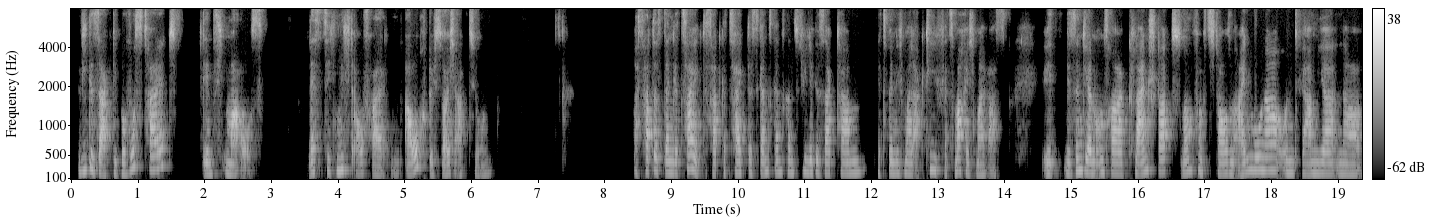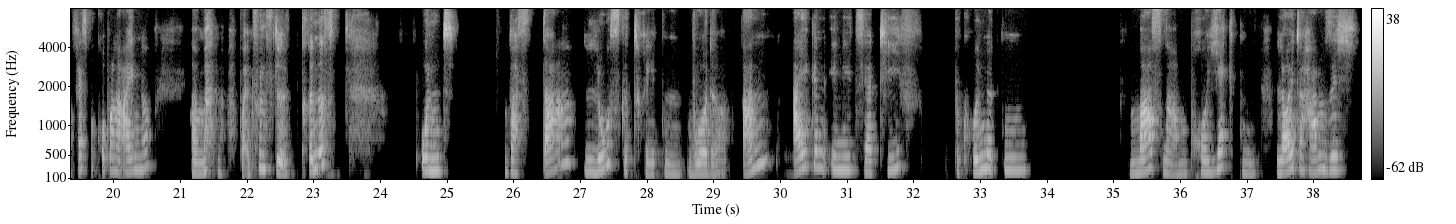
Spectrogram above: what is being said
wie gesagt, die Bewusstheit dehnt sich immer aus, lässt sich nicht aufhalten, auch durch solche Aktionen. Was hat das denn gezeigt? Es hat gezeigt, dass ganz, ganz, ganz viele gesagt haben, jetzt bin ich mal aktiv, jetzt mache ich mal was. Wir sind ja in unserer Kleinstadt, ne, 50.000 Einwohner und wir haben hier eine Facebook-Gruppe, eine eigene, ähm, wo ein Fünftel drin ist. Und was da losgetreten wurde an eigeninitiativ begründeten Maßnahmen, Projekten. Leute haben sich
